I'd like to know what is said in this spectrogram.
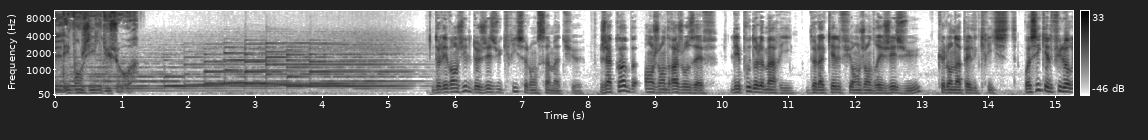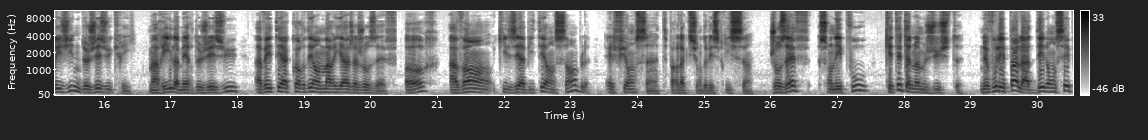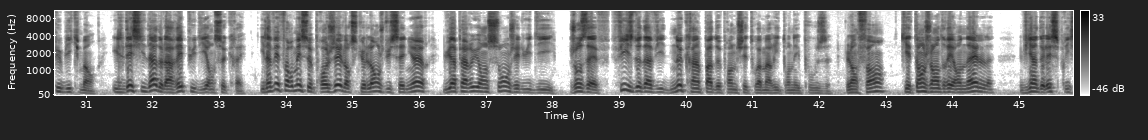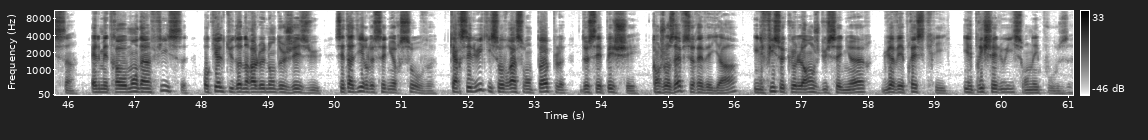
L'Évangile du jour. De l'Évangile de Jésus-Christ selon Saint Matthieu. Jacob engendra Joseph, l'époux de le Marie, de laquelle fut engendré Jésus, que l'on appelle Christ. Voici quelle fut l'origine de Jésus-Christ. Marie, la mère de Jésus, avait été accordée en mariage à Joseph. Or, avant qu'ils aient habité ensemble, elle fut enceinte par l'action de l'Esprit Saint. Joseph, son époux, qui était un homme juste, ne voulait pas la dénoncer publiquement. Il décida de la répudier en secret. Il avait formé ce projet lorsque l'ange du Seigneur lui apparut en songe et lui dit Joseph, fils de David, ne crains pas de prendre chez toi Marie ton épouse. L'enfant, qui est engendré en elle, vient de l'Esprit Saint. Elle mettra au monde un fils auquel tu donneras le nom de Jésus, c'est-à-dire le Seigneur sauve, car c'est lui qui sauvera son peuple de ses péchés. Quand Joseph se réveilla, il fit ce que l'ange du Seigneur lui avait prescrit. Il prit chez lui son épouse.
